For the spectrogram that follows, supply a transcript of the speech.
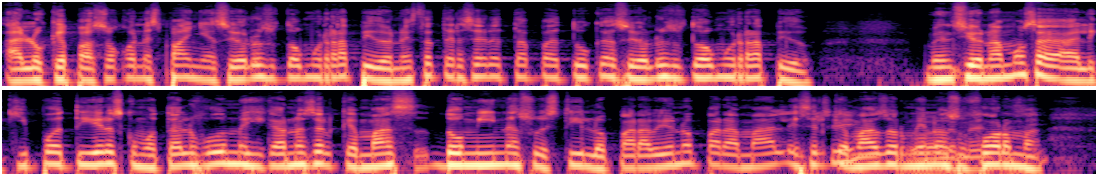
a lo que pasó con España. Se dio el resultado muy rápido. En esta tercera etapa de Tuca se dio el resultado muy rápido. Mencionamos a- al equipo de Tigres como tal, el fútbol mexicano es el que más domina su estilo. Para bien o para mal, es el que Sí, más domina su forma. probablemente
